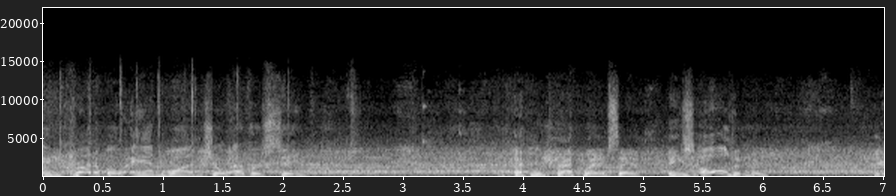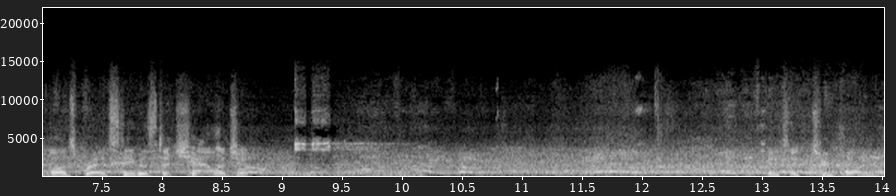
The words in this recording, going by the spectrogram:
incredible and ones you'll ever see. Grant Williams saying, he's holding me. He wants Brad Stevens to challenge it. It's a two-pointer.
